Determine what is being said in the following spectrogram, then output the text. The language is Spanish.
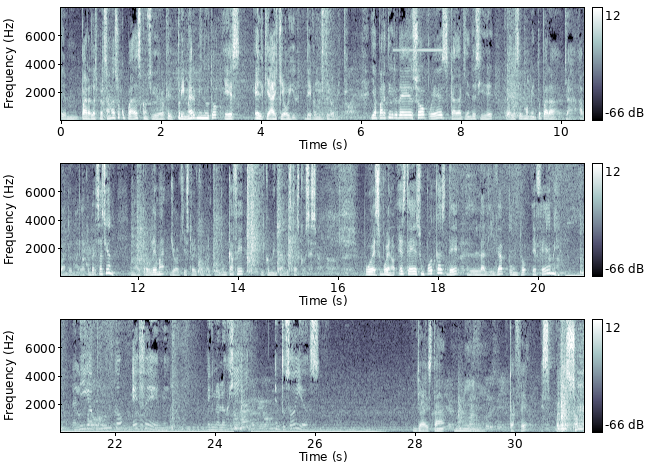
Em, para las personas ocupadas considero que el primer minuto es el que hay que oír, definitivamente. Y a partir de eso, pues cada quien decide cuál es el momento para ya abandonar la conversación. No hay problema, yo aquí estoy compartiendo un café y comentando estas cosas. Pues bueno, este es un podcast de laliga.fm. Laliga.fm. Tecnología en tus oídos. Ya está mi café espresso. Me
